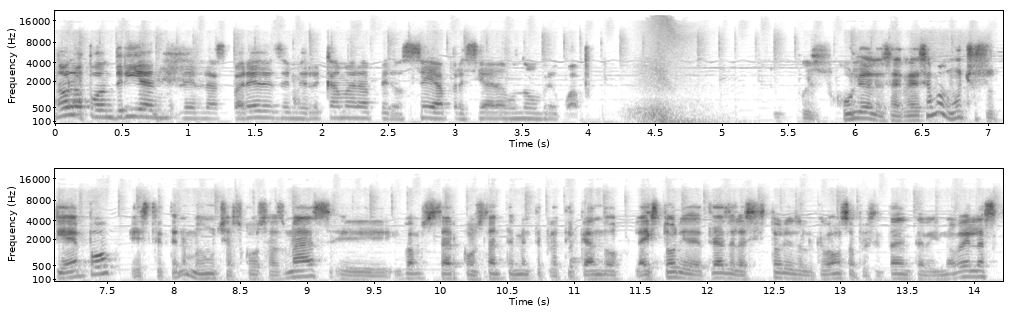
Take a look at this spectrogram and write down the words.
No lo pondría en, las paredes de mi recámara, pero sé apreciar a un hombre guapo. pues Julio, les agradecemos mucho su tiempo. Este, tenemos muchas cosas más eh, y vamos a estar constantemente platicando la historia detrás de las historias de lo que vamos a presentar en telenovelas.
